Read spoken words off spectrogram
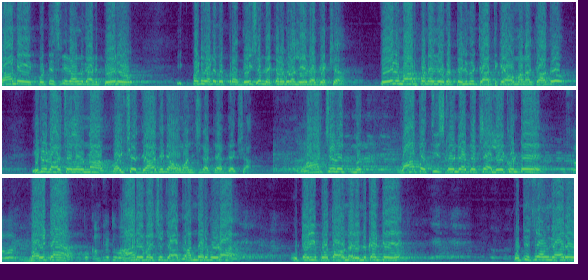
కానీ పొట్టి శ్రీరాములు గారి పేరు ఇప్పటి వరకు దేశంలో ఎక్కడ కూడా లేదు అధ్యక్ష. పేరు మార్పు అనేది ఒక తెలుగు జాతికి అవమానం కాదు. ఇరు రాష్ట్రాల్లో ఉన్న వైశ్య జాతిని అవమానించినట్లే అధ్యక్ష. మార్చడు వాపస్ తీసుకోండి అధ్యక్ష లేకుంటే బయట ఆర్యవైశ్య జాతి అందరు కూడా ఉట్టడిగిపోతా ఉన్నారు. ఎందుకంటే పొట్టిస్వామి గారు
